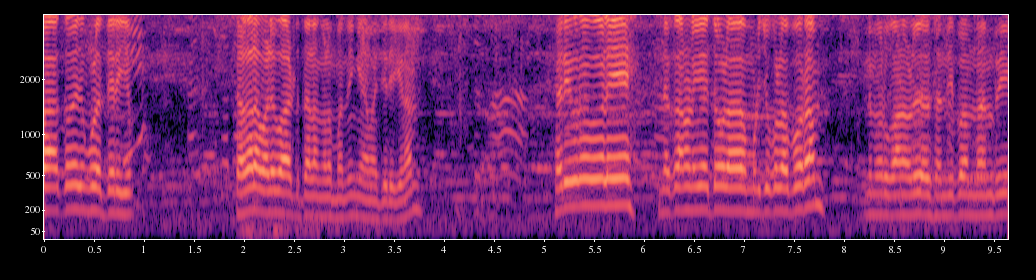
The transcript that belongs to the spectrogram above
பார்க்கவே உங்களுக்கு தெரியும். சகல வழிபாட்டு தலங்களும் வந்து இங்கே அமைச்சிருக்கணும் சரி உறவுகளே இந்த காணொலியத்தோட முடிச்சுக்கொள்ள போகிறோம் இந்த மாதிரி காணொலியை சந்திப்போம். நன்றி.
